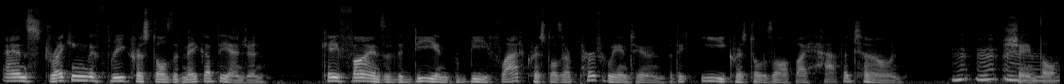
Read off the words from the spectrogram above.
and striking the three crystals that make up the engine, Kay finds that the D and B flat crystals are perfectly in tune, but the E crystal is off by half a tone. Shameful.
